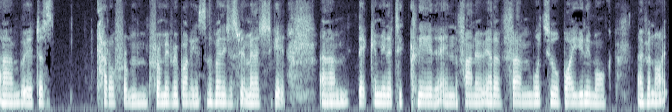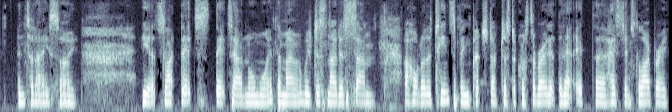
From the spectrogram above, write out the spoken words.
Um, we're just cut off from, from everybody. So we've only just managed to get um, that community cleared and the whānau out of um, by Unimog overnight and today. So yeah, it's like that's that's our normal at the moment. We've just noticed um, a whole lot of tents being pitched up just across the road at the at the Hastings Library.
